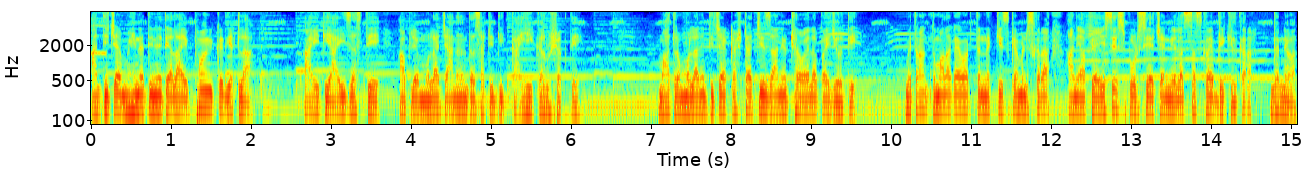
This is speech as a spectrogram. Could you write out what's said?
आणि तिच्या मेहनतीने त्याला आयफोन विकत घेतला. आई ती आईच असते. आपल्या मुलाच्या आनंदासाठी ती काहीही करू शकते. मात्र मुलाने तिच्या कष्टाची जाणीव ठेवायला पाहिजे होती. मित्रांनो तुम्हाला काय वाटतं नक्कीच कमेंट्स करा आणि आपल्या एस एस स्पोर्ट्स या चॅनलला सबस्क्राईब देखील करा. धन्यवाद.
